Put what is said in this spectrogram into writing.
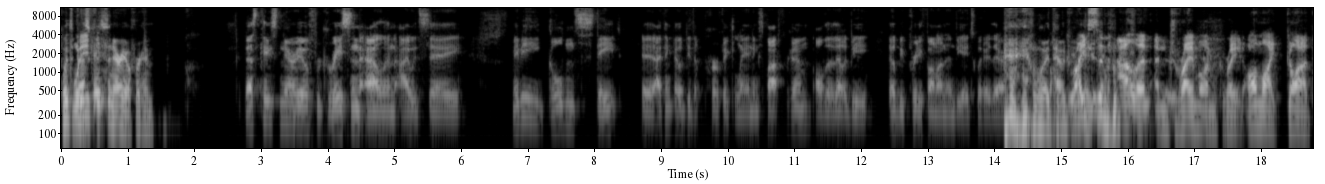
What's What best case think- scenario for him? Best case scenario for Grayson Allen, I would say maybe Golden State. Uh, I think that would be the perfect landing spot for him. Although that would be that would be pretty fun on NBA Twitter there. Would that would Grayson amazing. Allen and Draymond Green. Oh my god!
